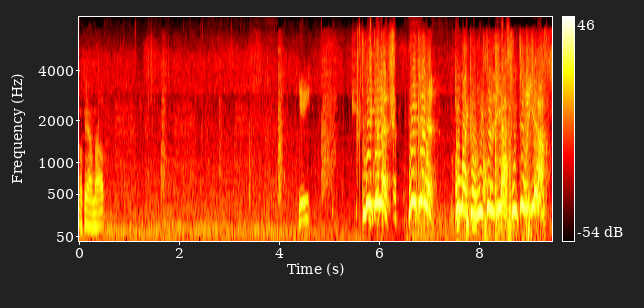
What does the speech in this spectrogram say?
Okay, I'm out. Yeet. We did it! We did it! Oh my god, we did it! Yes, we did it! Yes!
